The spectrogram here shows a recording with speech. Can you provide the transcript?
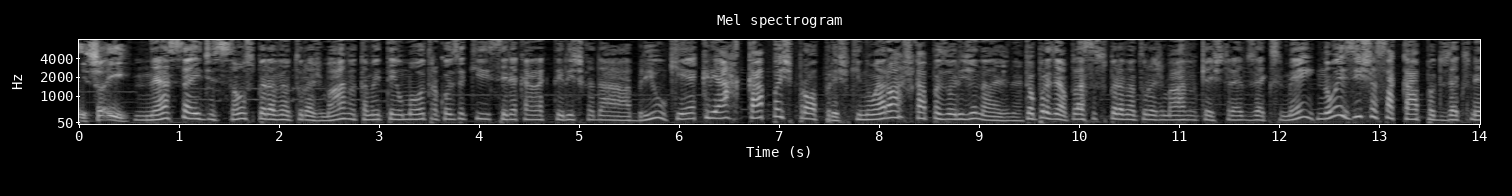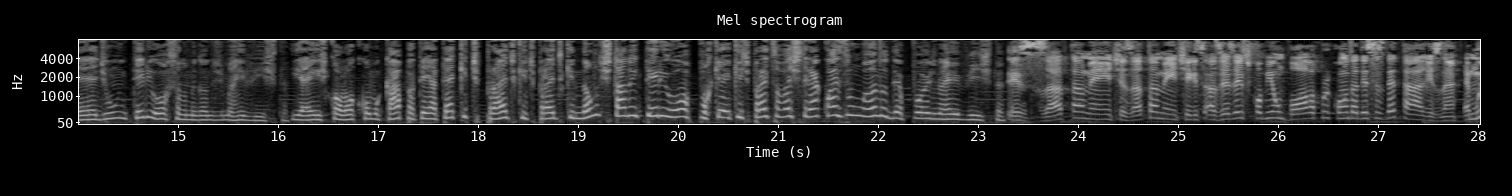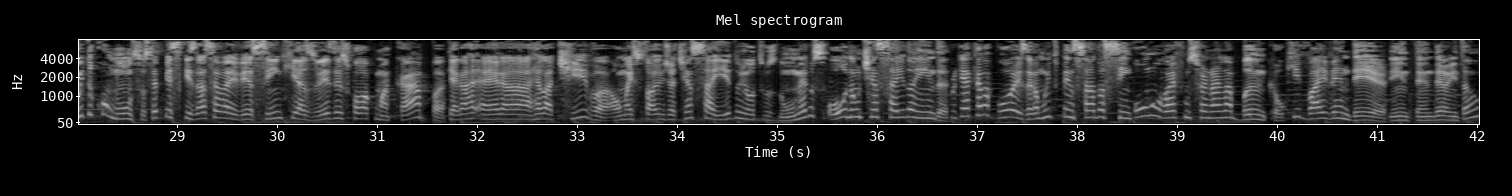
Isso aí. Nessa edição Super Aventuras Marvel também tem uma outra coisa que seria característica da Abril, que é criar capas próprias, que não eram as capas originais, né? Então, por exemplo, essa Super Aventuras Marvel, que é a estreia dos X-Men, não existe essa capa dos X-Men, é de um interior, se eu não me engano, de uma revista. E aí eles colocam como capa, tem até Kit Pride, Kit Pride que não está no interior, porque Kit Pride só vai estrear quase um ano depois na revista. Exatamente, exatamente. Eles, às vezes eles comiam bola por conta desses detalhes, né? É muito comum, se você pesquisar, você vai ver assim que às vezes eles colocam uma capa que era, era relativa a uma história que já tinha saído em outros números ou não tinha saído ainda. Porque é aquela coisa, era muito pensado assim, como vai funcionar na banca, o que vai vender, entendeu? Então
